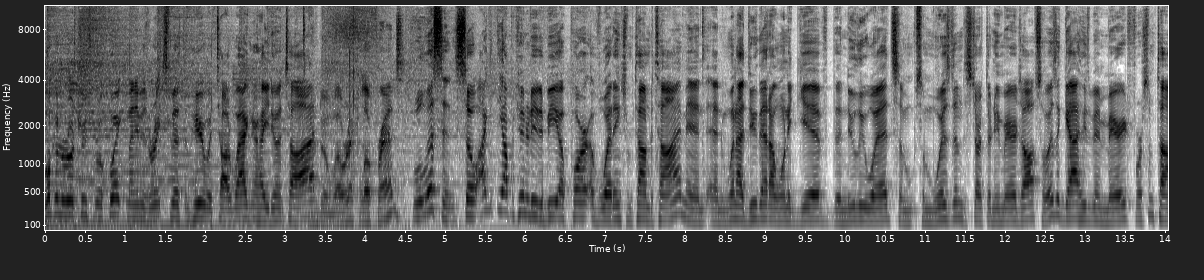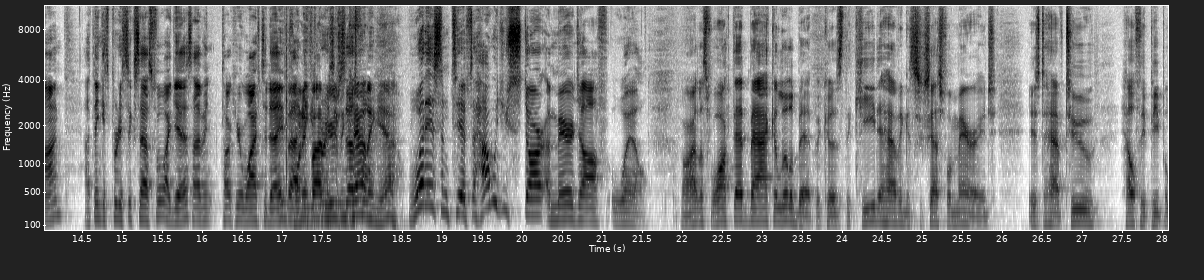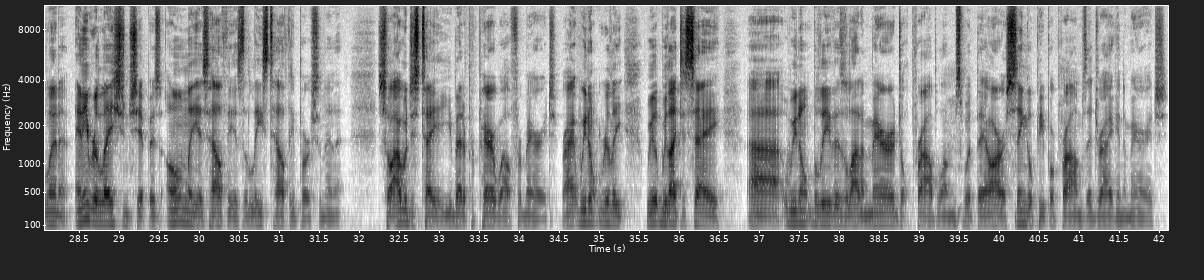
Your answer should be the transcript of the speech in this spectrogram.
Welcome to Real Truth Real Quick. My name is Rick Smith. I'm here with Todd Wagner. How you doing, Todd? I'm doing well, Rick. Hello, friends. Well, listen, so I get the opportunity to be a part of weddings from time to time, and, and when I do that, I want to give the newlyweds some, some wisdom to start their new marriage off. So as a guy who's been married for some time, I think it's pretty successful, I guess. I haven't talked to your wife today, but 25 years successful. and counting, yeah. What is some tips? How would you start a marriage off well? All right, let's walk that back a little bit because the key to having a successful marriage is to have two healthy people in it. Any relationship is only as healthy as the least healthy person in it. So I would just tell you, you better prepare well for marriage, right? We don't really, we, we like to say, uh, we don't believe there's a lot of marital problems. What they are are single people problems that drag into marriage.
